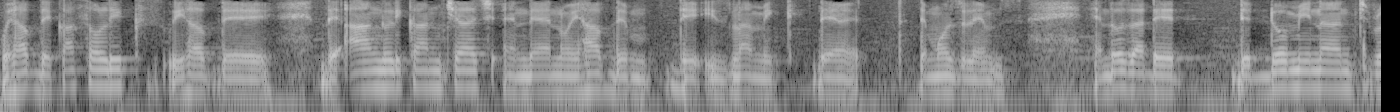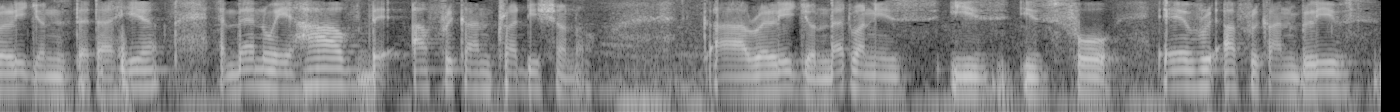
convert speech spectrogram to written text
We have the Catholics, we have the the Anglican Church, and then we have the the Islamic, the the Muslims, and those are the the dominant religions that are here. And then we have the African traditional uh, religion. That one is is is for every African believes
